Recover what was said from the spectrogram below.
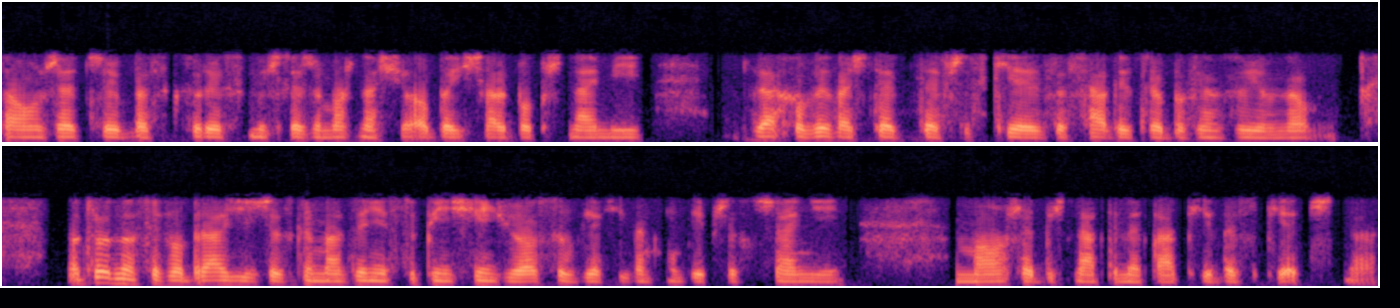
są rzeczy, bez których myślę, że można się obejść albo przynajmniej zachowywać te, te wszystkie zasady, które obowiązują. No, no trudno sobie wyobrazić, że zgromadzenie 150 osób w jakiejś zamkniętej przestrzeni może być na tym etapie bezpieczne.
